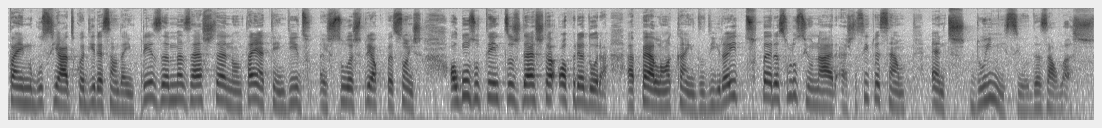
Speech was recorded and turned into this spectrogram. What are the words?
têm negociado com a direção da empresa, mas esta não tem atendido às suas preocupações. Alguns utentes desta operadora apelam a quem de direito para solucionar esta situação antes do início das aulas.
